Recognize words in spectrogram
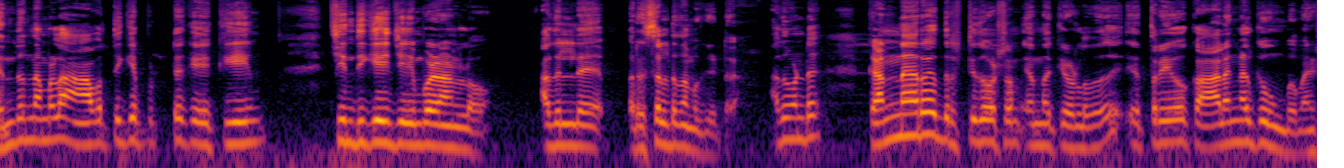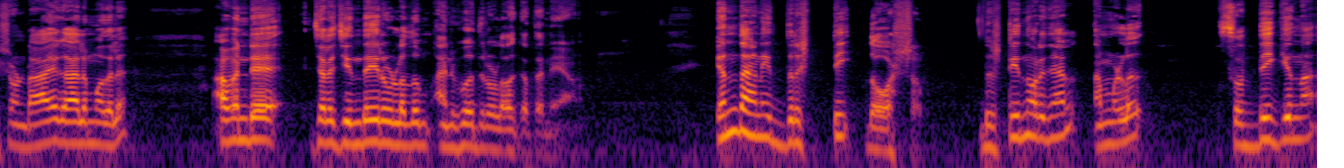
എന്തും നമ്മൾ ആവർത്തിക്കപ്പെട്ട് കേൾക്കുകയും ചിന്തിക്കുകയും ചെയ്യുമ്പോഴാണല്ലോ അതിന്റെ റിസൾട്ട് നമുക്ക് കിട്ടുക. അതുകൊണ്ട് കണ്ണേറെ ദൃഷ്ടിദോഷം എന്നൊക്കെയുള്ളത് എത്രയോ കാലങ്ങൾക്ക് മുമ്പ് മനുഷ്യനുണ്ടായ കാലം മുതൽ അവന്റെ ചില ചിന്തയിലുള്ളതും അനുഭവത്തിലുള്ളതൊക്കെ തന്നെയാണ്. എന്താണ് ഈ ദൃഷ്ടി ദോഷം ദൃഷ്ടി എന്ന് പറഞ്ഞാൽ നമ്മൾ ശ്രദ്ധിക്കുന്ന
